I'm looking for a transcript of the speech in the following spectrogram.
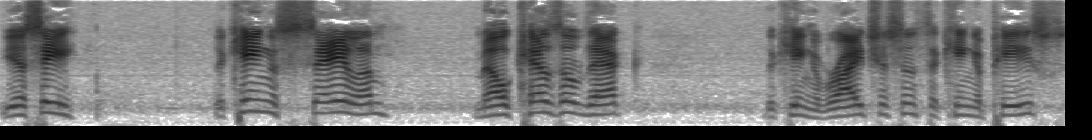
You see, the king of Salem, Melchizedek, the king of righteousness, the king of peace,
